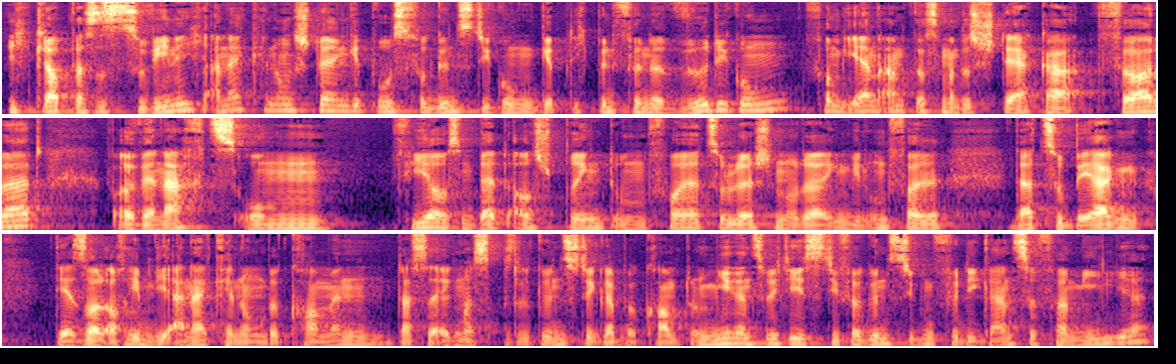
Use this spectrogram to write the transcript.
Ich glaube, dass es zu wenig Anerkennungsstellen gibt, wo es Vergünstigungen gibt. Ich bin für eine Würdigung vom Ehrenamt, dass man das stärker fördert, weil wer nachts um vier aus dem Bett ausspringt, um Feuer zu löschen oder irgendwie einen Unfall da zu bergen, der soll auch eben die Anerkennung bekommen, dass er irgendwas ein bisschen günstiger bekommt. Und mir ganz wichtig ist die Vergünstigung für die ganze Familie.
